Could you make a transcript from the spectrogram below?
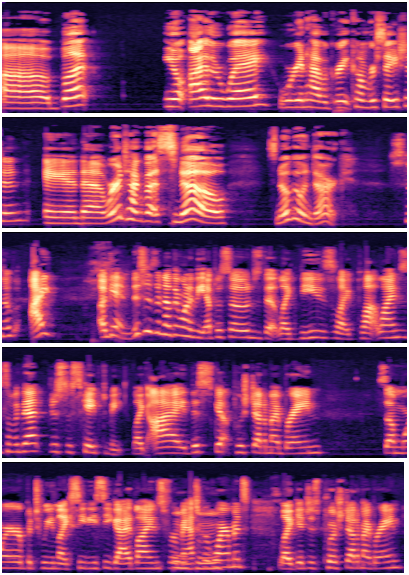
Uh, but you know, either way, we're gonna have a great conversation, and uh, we're gonna talk about snow. Snow going dark. Snow I again, this is another one of the episodes that like these like plot lines and stuff like that just escaped me. Like I this got pushed out of my brain somewhere between like CDC guidelines for mask Mhm. requirements. Like it just pushed out of my brain.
